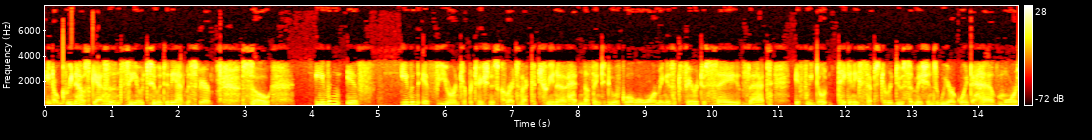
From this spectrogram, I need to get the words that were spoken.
you know, greenhouse gases and CO2 into the atmosphere. So even if even if your interpretation is correct that Katrina had nothing to do with global warming, is it fair to say that if we don't take any steps to reduce emissions, we are going to have more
